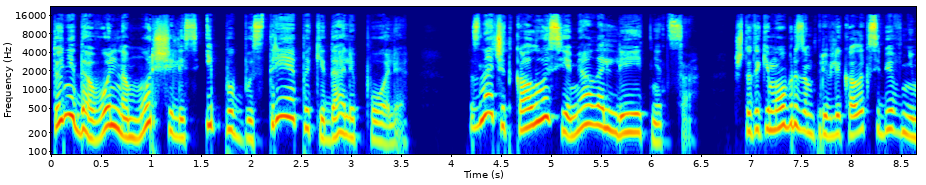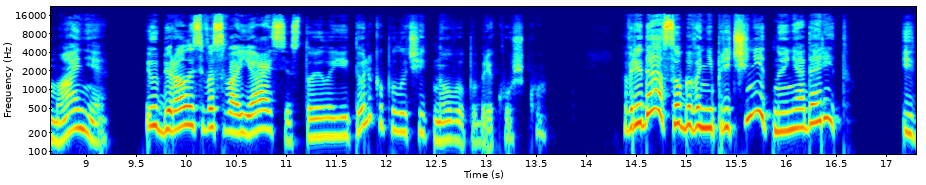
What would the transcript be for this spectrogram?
то недовольно морщились и побыстрее покидали поле. Значит, колосья мяла летница, что таким образом привлекала к себе внимание и убиралась во свояси, стоило ей только получить новую побрякушку. Вреда особого не причинит, но и не одарит. И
